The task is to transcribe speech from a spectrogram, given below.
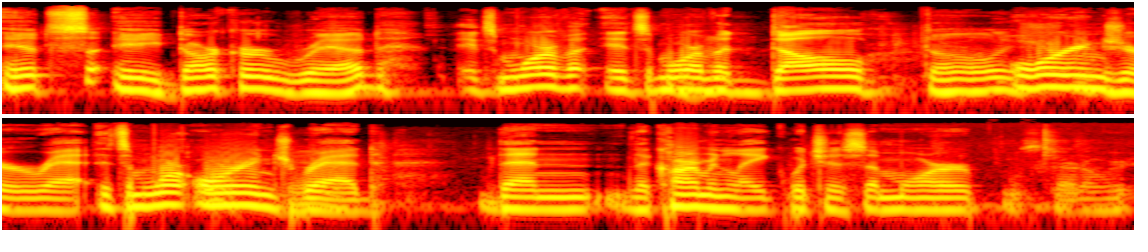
It's a darker red. It's more of a it's more of a dull Dull. oranger red. It's a more orange red than the Carmine Lake, which is a more. We'll start over.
